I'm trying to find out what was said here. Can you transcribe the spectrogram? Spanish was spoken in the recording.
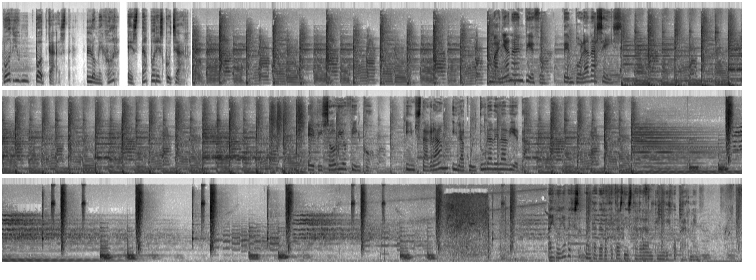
Podium Podcast. Lo mejor está por escuchar. Mañana empiezo. Temporada 6. Episodio 5. Instagram y la cultura de la dieta. Ay, voy a ver esa cuenta de recetas de Instagram que me dijo Carmen.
